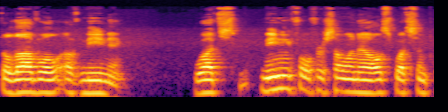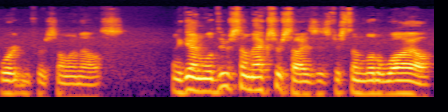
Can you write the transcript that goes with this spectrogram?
the level of meaning. What's meaningful for someone else, what's important for someone else. And again, we'll do some exercises just in a little while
